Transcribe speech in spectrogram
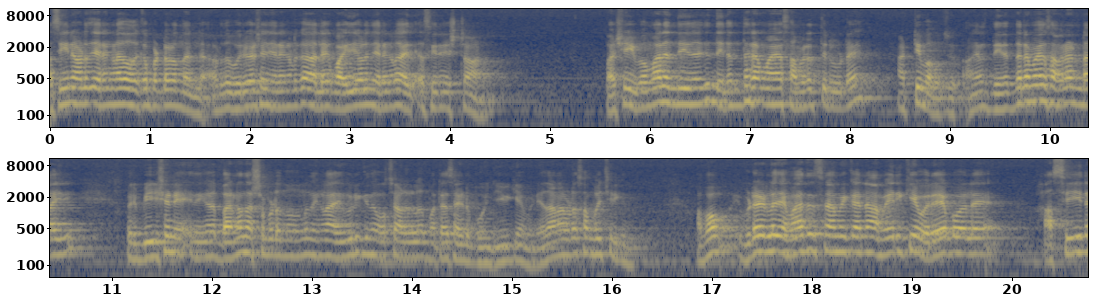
അസീന അവിടുത്തെ ജനങ്ങളെ വെറുക്കപ്പെട്ടവരൊന്നല്ല. അവിടുത്തെ ഭൂരിപക്ഷം ജനങ്ങൾക്ക് അല്ലെങ്കിൽ വൈദ്യോളം ജനങ്ങൾ അസീന ഇഷ്ടമാണ്. പക്ഷേ ഇവന്മാർ എന്ത് ചെയ്യുന്നത് നിരന്തരമായ സമരത്തിലൂടെ അട്ടിമറിച്ചു. അങ്ങനെ നിരന്തരമായ സമരം ഉണ്ടായി. ഒരു ഭീഷണി നിങ്ങൾ ഭരണം നഷ്ടപ്പെടുന്നു നിങ്ങൾ അനുകൂലിക്കുന്ന കുറച്ച് ആളുകൾ മറ്റേ സൈഡിൽ പോയി ജീവിക്കാൻ വേണ്ടി. അതാണ് അവിടെ സംഭവിച്ചിരിക്കുന്നത്. അപ്പം ഇവിടെയുള്ള ജമാഅത്ത് ഇസ്ലാമിക്കാരനെ അമേരിക്കയെ ഒരേപോലെ ഹസീന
